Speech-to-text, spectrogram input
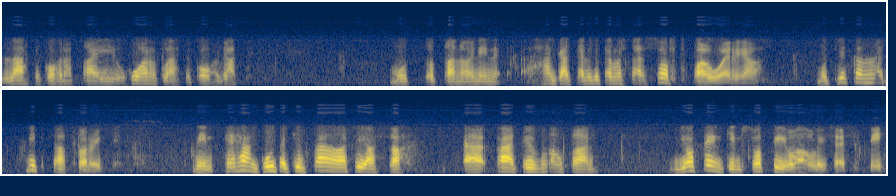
lähtökohdat tai huonot lähtökohdat, mutta tota noin, niin hän käyttää niin tämmöistä soft poweria. Mutta sitten on nämä diktaattorit, niin hehän kuitenkin pääasiassa ää, päätyy valtaan jotenkin sotilaallisesti.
